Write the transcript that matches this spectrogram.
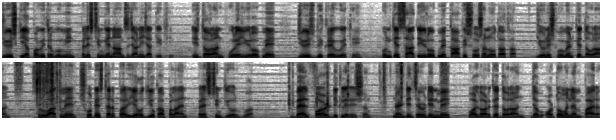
जूश की यह पवित्र भूमि फलस्तीन के नाम से जानी जाती थी। इस दौरान पूरे यूरोप में जूश बिखरे हुए थे। उनके साथ यूरोप में काफ़ी शोषण होता था। यूनिस्ट मूवमेंट के दौरान शुरुआत में छोटे स्तर पर यहूदियों का पलायन फलस्तीन की ओर हुआ। बेल फॉर डिक्लेरेशन 1917 में वर्ल्ड वॉर के दौरान जब ऑटोमन एम्पायर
